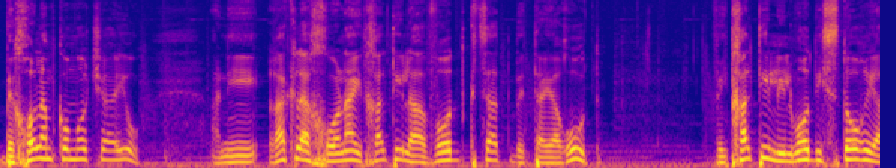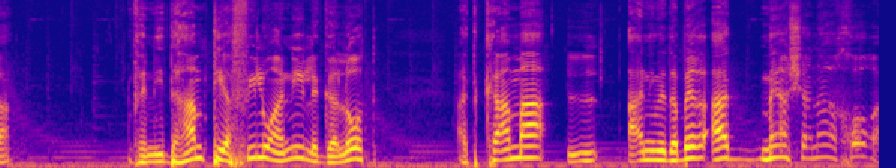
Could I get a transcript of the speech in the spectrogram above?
בכל המקומות שהיו. אני רק לאחרונה התחלתי לעבוד קצת בתיירות, והתחלתי ללמוד היסטוריה, ונדהמתי אפילו אני לגלות עד כמה, אני מדבר עד מאה שנה אחורה.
